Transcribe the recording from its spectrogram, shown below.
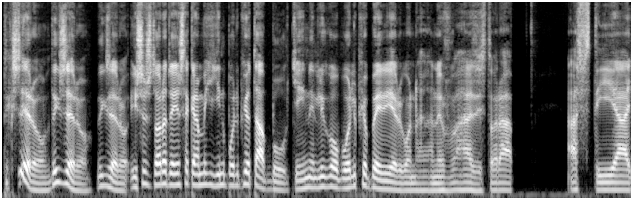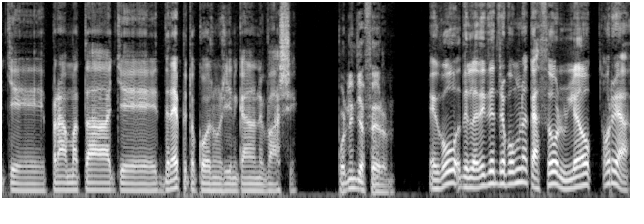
δεν ξέρω, δεν ξέρω, δεν ξέρω. Ίσως τώρα το Instagram έχει γίνει πολύ πιο ταμπού και είναι λίγο πολύ πιο περίεργο να ανεβάζεις τώρα αστεία και πράγματα και ντρέπεται ο κόσμος γενικά να ανεβάσει. Πολύ ενδιαφέρον. Εγώ δηλαδή δεν τρεπόμουν καθόλου. Λέω, ωραία,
